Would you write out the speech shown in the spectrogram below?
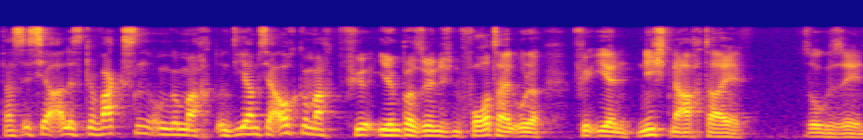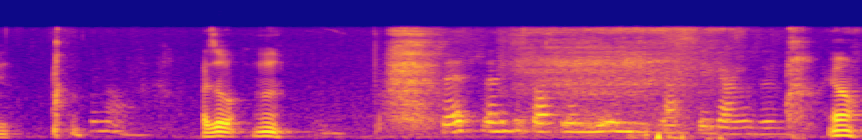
das ist ja alles gewachsen und gemacht. Und die haben es ja auch gemacht für ihren persönlichen Vorteil oder für ihren Nicht-Nachteil, so gesehen. Genau. Also, hm. Selbst wenn sie doch in den Platz gegangen sind. Ja.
